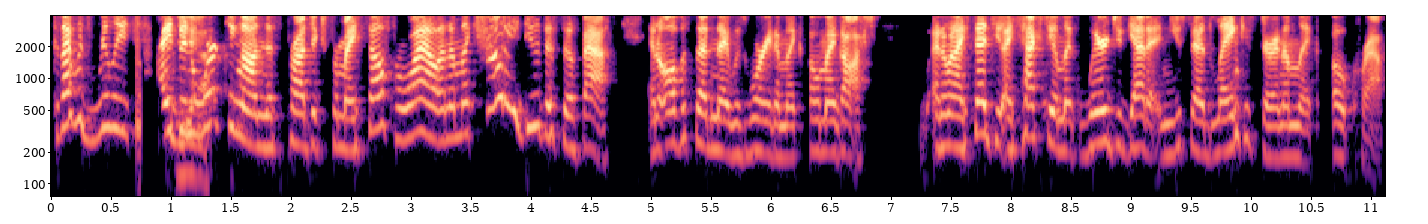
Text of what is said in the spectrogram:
Because I was really, I'd been yeah. working on this project for myself for a while. And I'm like, how do you do this so fast? And all of a sudden I was worried. I'm like, oh my gosh. And when I said to you, I texted you, I'm like, where'd you get it? And you said Lancaster. And I'm like, oh crap.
